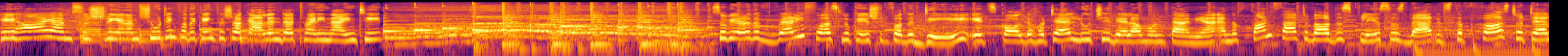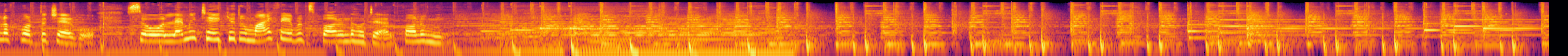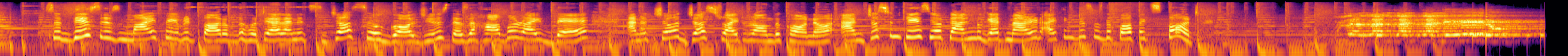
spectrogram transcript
Hey, hi, I'm Sushrii and I'm shooting for the Kingfisher Calendar 2019. So we are at the very first location for the day. It's called the Hotel Luci della Montagna. And the fun fact about this place is that it's the first hotel of Porto Cervo. So let me take you to my favorite spot in the hotel. Follow me. So this is my favorite part of the hotel and it's just so gorgeous. There's a harbor right there and a church just right around the corner. And just in case you're planning to get married, I think this is the perfect spot. La la la.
